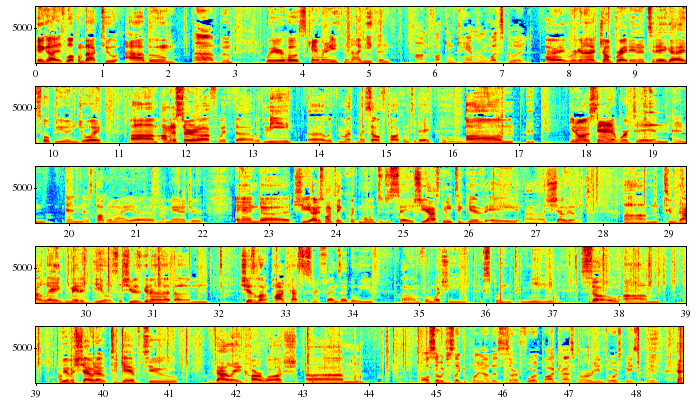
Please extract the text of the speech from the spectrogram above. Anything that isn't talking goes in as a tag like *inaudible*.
Hey guys, welcome back to Ah Boom. Ah, boom. We're your hosts, Cameron and Ethan. I'm Ethan. I'm fucking Cameron. What's good? All right, we're gonna jump right into today, guys. Hope you enjoy. Um, I'm gonna start it off with uh, with me, uh, with my, myself talking today. Ooh. Um, *clears throat* you know, I was standing at work today, and and and I was talking to my uh, my manager, and uh, she. I just want to take a quick moment to just say she asked me to give a uh, a shout out um, to Valet. We made a deal, so she was gonna. Um, she has a lot of podcast listener friends, I believe, um, from what she explained to me. So um, we have a shout out to give to Valet Car Wash. Um, Also, would just like to point out this is our fourth podcast. We're already endorsed, basically. *laughs*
